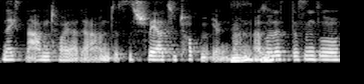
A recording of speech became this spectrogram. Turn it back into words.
nächsten Abenteuer da. Und es ist schwer zu toppen irgendwann. Mhm. Also das, das sind so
